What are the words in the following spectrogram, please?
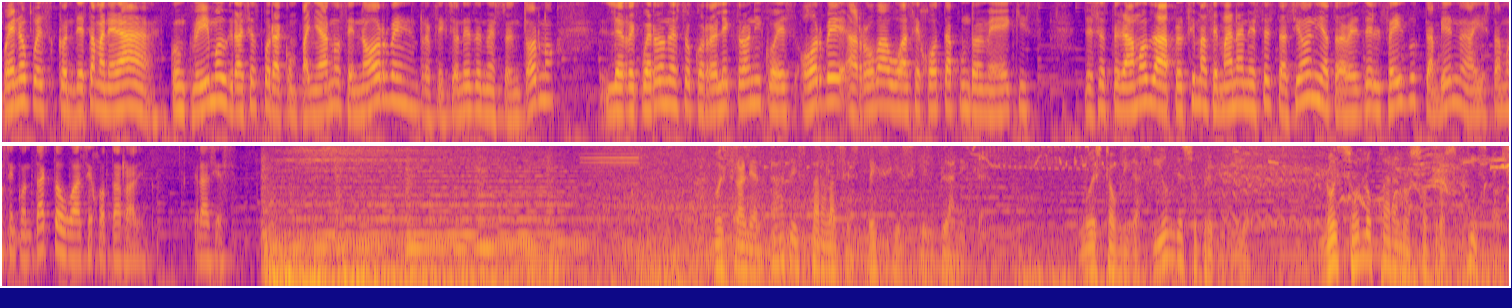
Bueno, pues con, de esta manera concluimos. Gracias por acompañarnos en Orbe, reflexiones de nuestro entorno. Les recuerdo nuestro correo electrónico es orbe.uacj.mx. Les esperamos la próxima semana en esta estación y a través del Facebook también. Ahí estamos en contacto, UACJ Radio. Gracias. Nuestra lealtad es para las especies y el planeta nuestra obligación de sobrevivir no es solo para nosotros mismos,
